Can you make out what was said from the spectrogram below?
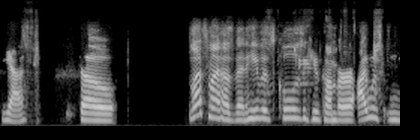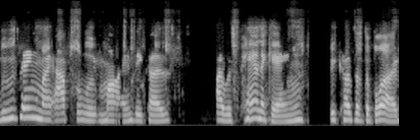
Yeah. So bless my husband. He was cool as a cucumber. I was losing my absolute mind because I was panicking because of the blood.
